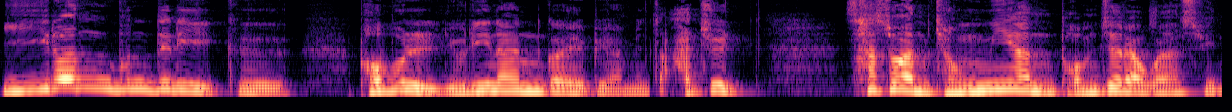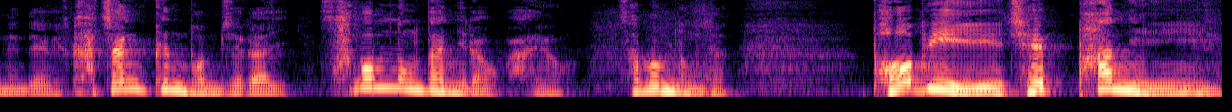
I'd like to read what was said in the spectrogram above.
이런 분들이 그 법을 유린한 거에 비하면 아주 사소한 경미한 범죄라고 할 수 있는데 가장 큰 범죄가 사법농단이라고 봐요. 사법농단. 법이 재판이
